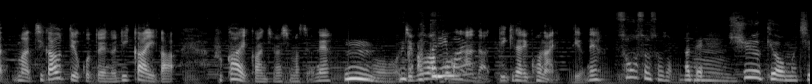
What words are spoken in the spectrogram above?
う,、まあ、違うっていうことへの理解が深い感じはしますよね。うん、自分はこうなんだっていきなり来ないっていうね。そうそうそうそう。だって、宗教も違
